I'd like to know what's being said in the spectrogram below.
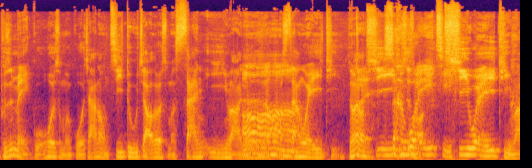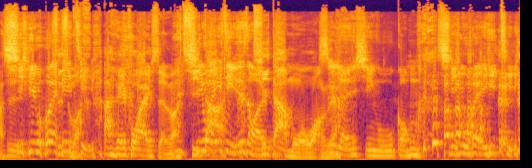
不是美国或者什么国家那种基督教都有什么三一嘛，就是那种三位一体，然后七一三位一体，七位一体嘛，是七位一体，暗黑破坏神嘛，七位一体是什么？七大魔王是人形蜈蚣吗？七位一体。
